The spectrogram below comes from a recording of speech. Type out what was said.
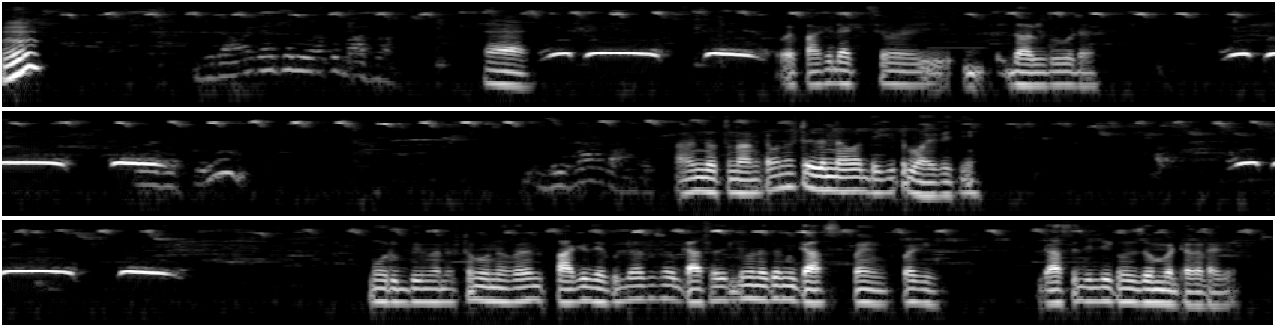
হুম? হ্যাঁ। ওই পাখি ডাকছে ওই দলগুলোটা আমি নতুন আনকা মানুষটা জন্য আমার দেখি একটু ভয় পেতি মুরব্বী মানুষটা মনে করেন পাখি যেগুলো আছে সব গাছে দিলে মনে করেন গাছ পাই- পাখি। গাছে দিলে কোনো জম্মের টাকাটাকে দেখতে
